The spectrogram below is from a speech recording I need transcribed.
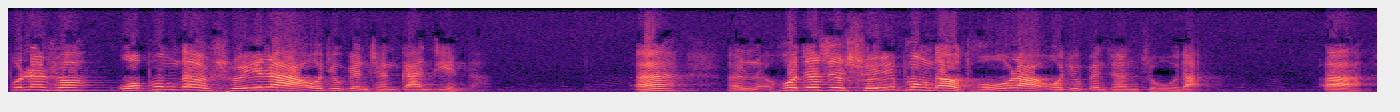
不能说我碰到水了，我就变成干净的。啊，嗯，或者是水碰到土了，我就变成浊的，啊，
